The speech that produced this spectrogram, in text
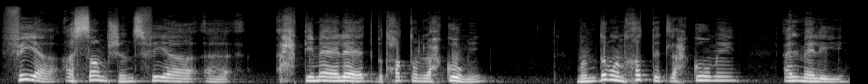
فيها assumptions فيها آه، احتمالات بتحطهم الحكومة من ضمن خطة الحكومة المالية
